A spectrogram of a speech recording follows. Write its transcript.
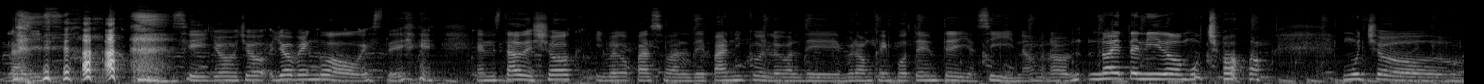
Gladys. Sí, yo, yo, yo vengo este, en estado de shock y luego paso al de pánico y luego al de bronca impotente y así, ¿no? No, no he tenido mucho, mucho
